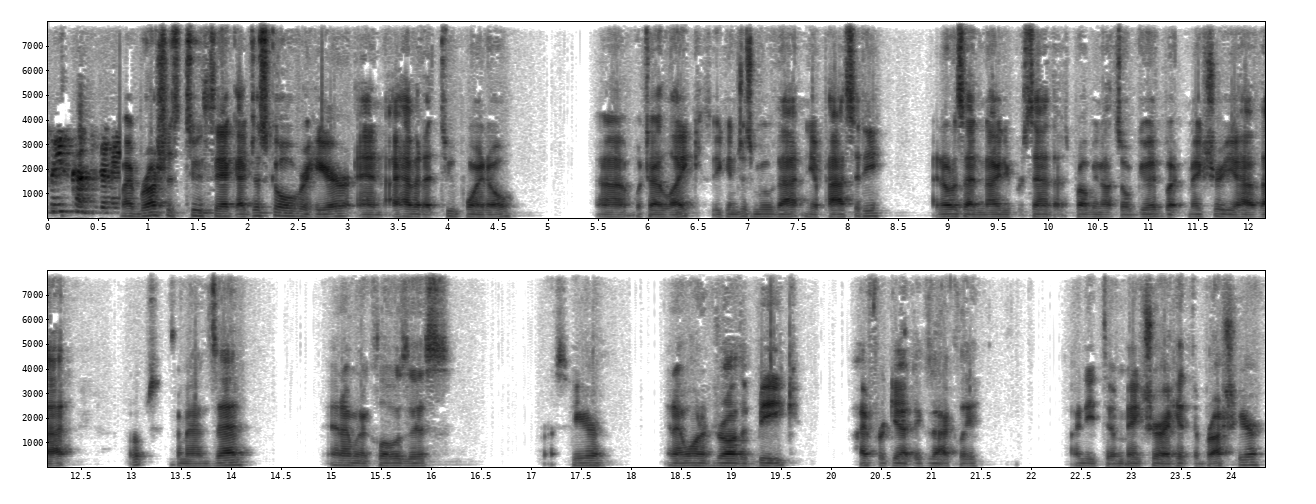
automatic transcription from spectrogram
please come to the My brush is too thick. I just go over here and I have it at 2.0 uh, which I like. So you can just move that in the opacity. I notice at 90%, that's probably not so good, but make sure you have that. Oops, Command Z. And I'm going to close this, press here, and I want to draw the beak. I forget exactly. I need to make sure I hit the brush here.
